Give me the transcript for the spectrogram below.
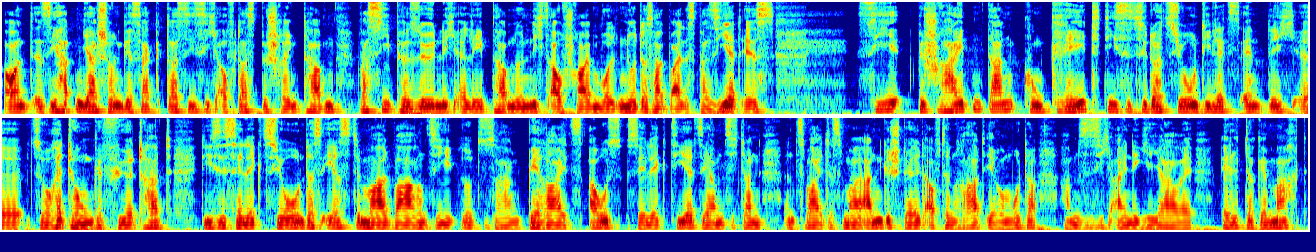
Und Sie hatten ja schon gesagt, dass Sie sich auf das beschränkt haben, was Sie persönlich erlebt haben und nichts aufschreiben wollten, nur deshalb, weil es passiert ist. Sie beschreiben dann konkret diese Situation, die letztendlich äh, zur Rettung geführt hat, diese Selektion. Das erste Mal waren Sie sozusagen bereits ausselektiert. Sie haben sich dann ein zweites Mal angestellt auf den Rat Ihrer Mutter, haben Sie sich einige Jahre älter gemacht.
